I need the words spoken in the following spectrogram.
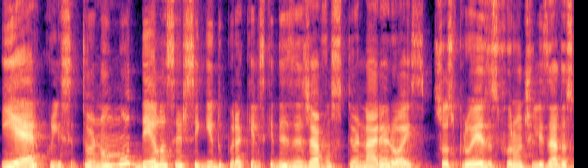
E Hércules se tornou um modelo a ser seguido por aqueles que desejavam se tornar heróis. Suas proezas foram utilizadas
